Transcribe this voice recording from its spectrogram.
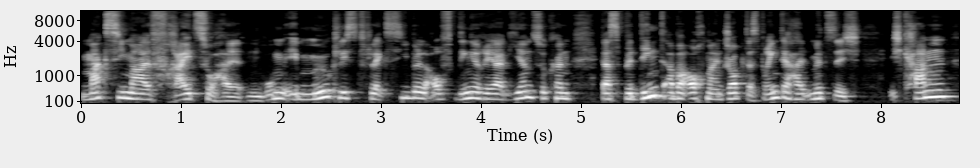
maximal frei zu halten, um eben möglichst flexibel auf Dinge reagieren zu können. Das bedingt aber auch mein Job, das bringt er halt mit sich. Ich kann,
